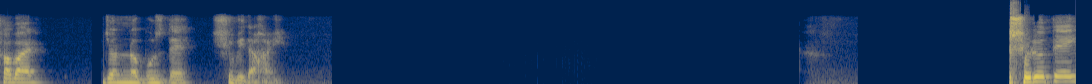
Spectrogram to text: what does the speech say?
সবার জন্য বুঝতে সুবিধা হয়। শুরুতেই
